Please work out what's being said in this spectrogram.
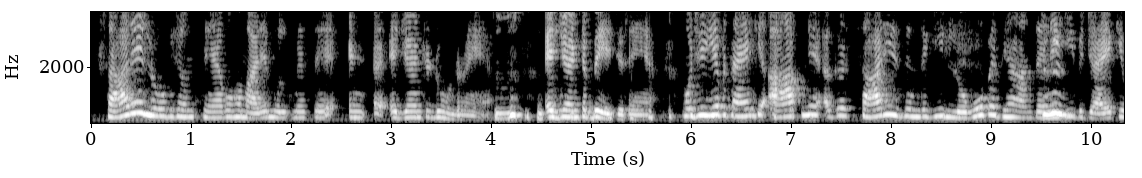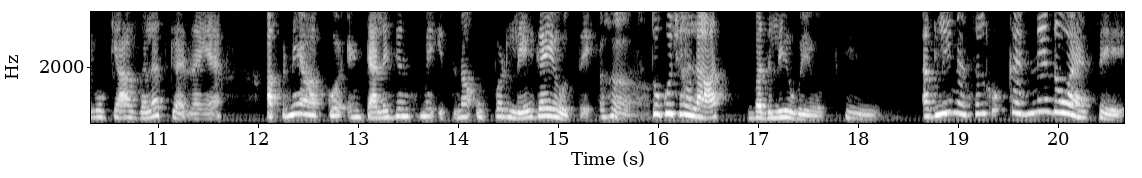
سارے لوگ جو ان سے ہیں وہ ہمارے ملک میں سے ایجنٹ ڈھونڈ رہے ہیں ہم۔ ایجنٹ بھیج رہے ہیں مجھے یہ بتائیں کہ آپ نے اگر ساری زندگی لوگوں پہ دھیان دینے کی بجائے کہ وہ کیا غلط کر رہے ہیں اپنے آپ کو انٹیلیجنس میں اتنا اوپر لے گئے ہوتے ہاں تو کچھ حالات بدلے ہوئے ہوتے ہم۔ اگلی نسل کو کرنے دو ایسے۔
